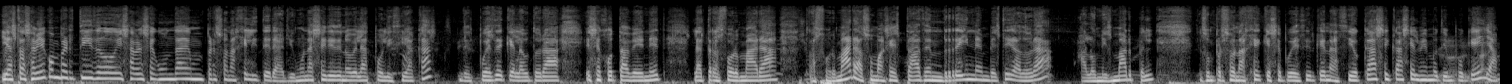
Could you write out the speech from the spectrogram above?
Y hasta se había convertido Isabel II en un personaje literario, en una serie de novelas policíacas, después de que la autora S.J. Bennett la transformara, transformara a su majestad en reina investigadora a lo Miss Marple, que es un personaje que se puede decir que nació casi casi al mismo tiempo que ella,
